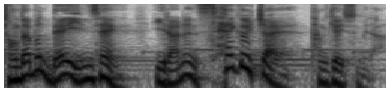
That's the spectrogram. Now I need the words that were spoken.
정답은 내 인생이라는 세 글자에 담겨 있습니다.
